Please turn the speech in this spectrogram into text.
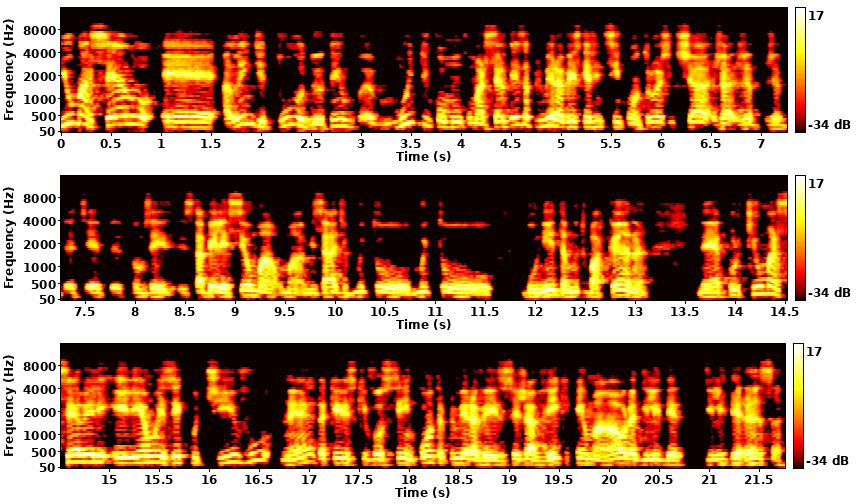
E o Marcelo, é, além de tudo, eu tenho é, muito em comum com o Marcelo. Desde a primeira vez que a gente se encontrou, a gente já, já, já, já é, vamos dizer, estabeleceu uma, uma amizade muito, muito bonita, muito bacana, né? Porque o Marcelo ele, ele é um executivo, né? Daqueles que você encontra a primeira vez, você já vê que tem uma aura de, lider, de liderança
